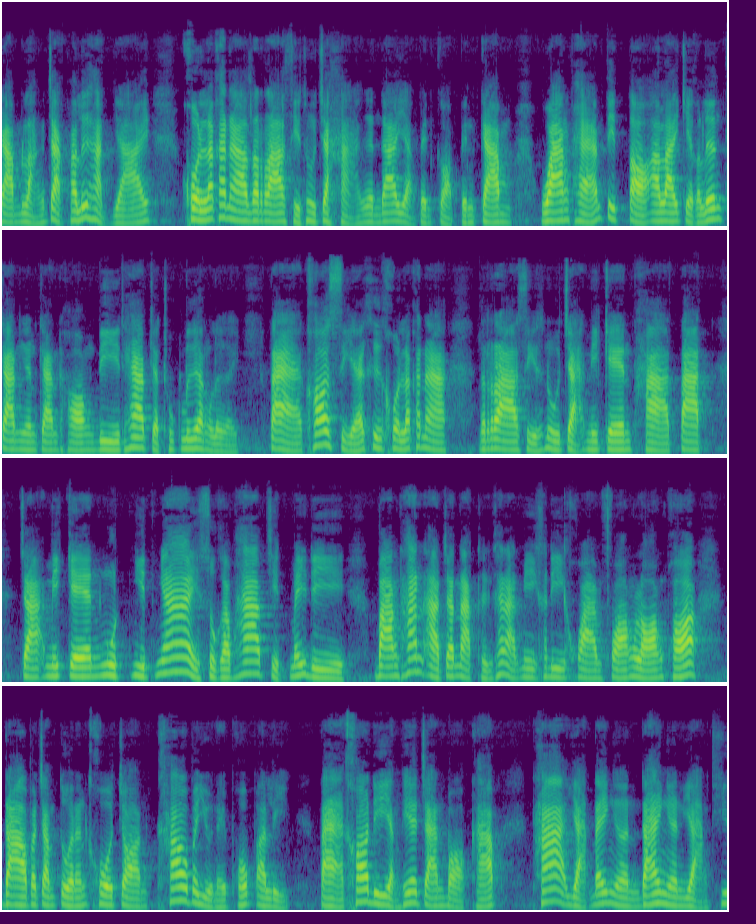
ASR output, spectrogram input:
กำหลังจากพฤหัสย้าย คนลัคนาราศีธนูจะหาเงินได้อย่างเป็นกอบเป็นกำวางแผนติดต่ออะไรเกี่ยวกับเรื่องการเงินการทองดีแทบจะทุกเรื่องเลย แต่ข้อเสียคือคนลัคนาราศีธนูจะมีเกณฑ์ผ่าตัด จะมีเกณฑ์หงุดหงิดง่าย สุขภาพจิตไม่ดี บางท่านอาจจะหนักถึงขนาดมีคดีความฟ้องร้อง เพราะดาวประจำตัวนั้นโคจรเข้าไปอยู่ในภพอลิแต่ข้อดีอย่างที่อาจารย์บอกครับ ถ้าอยากได้เงินได้เงินอย่างที่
